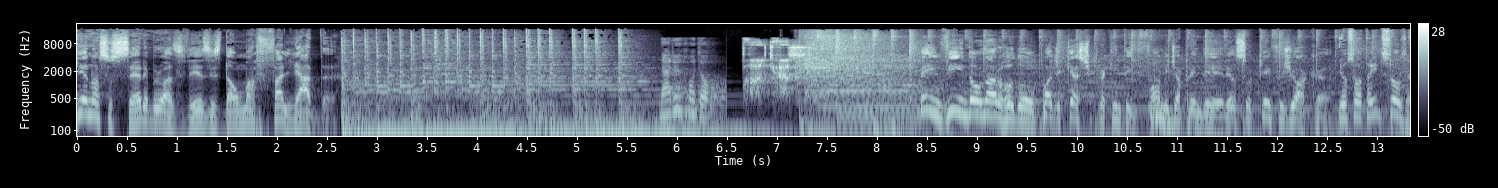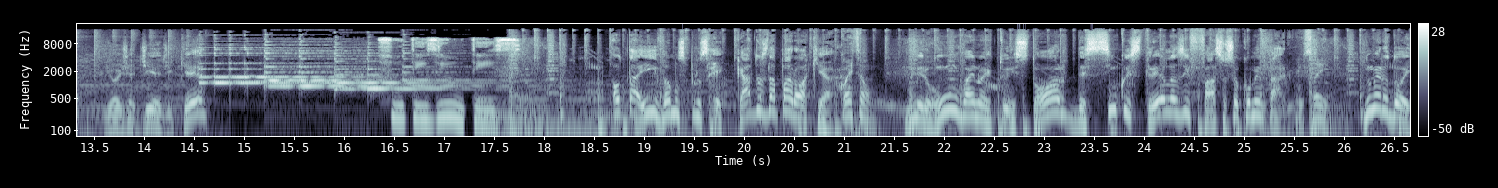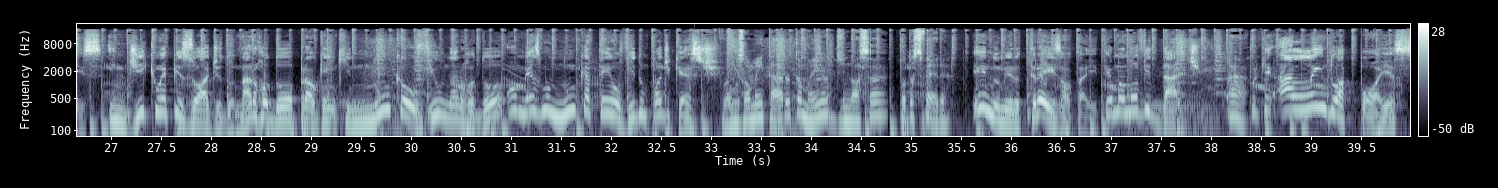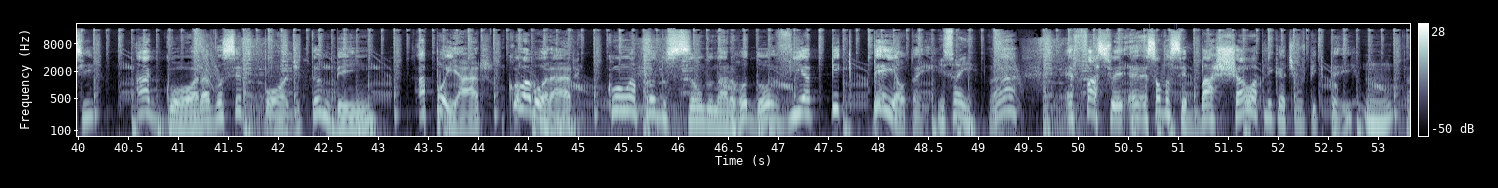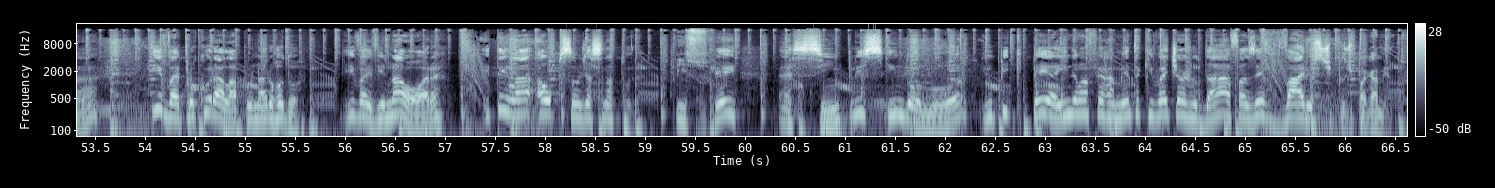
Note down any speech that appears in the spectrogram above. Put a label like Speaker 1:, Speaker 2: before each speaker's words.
Speaker 1: porque nosso cérebro às vezes dá uma falhada.
Speaker 2: Naruhodo.
Speaker 1: Bem-vindo ao Naruhodo, podcast para quem tem fome de aprender. Eu sou Ken Fujioka.
Speaker 3: Eu sou Altair de Souza.
Speaker 1: E hoje é dia de quê?
Speaker 2: Fúteis e úteis.
Speaker 1: Altair, vamos para os recados da paróquia.
Speaker 3: Quais são?
Speaker 1: Número 1, um, vai no iTunes Store, dê 5 estrelas e faça o seu comentário.
Speaker 3: Isso aí.
Speaker 1: Número 2, indique um episódio do Naruhodô para alguém que nunca ouviu o Naruhodô ou mesmo nunca tenha ouvido um podcast.
Speaker 3: Vamos aumentar o tamanho de nossa podosfera.
Speaker 1: E número 3, Altair, tem uma novidade.
Speaker 3: Ah.
Speaker 1: Porque além do Apoia-se, agora você pode também apoiar, colaborar com a produção do Naruhodô via PicPay, Altair.
Speaker 3: Isso aí.
Speaker 1: tá? É fácil, é, é só você baixar o aplicativo PicPay, tá? E vai procurar lá por Naruhodô. E vai vir na hora e tem lá a opção de assinatura,
Speaker 3: Isso.
Speaker 1: ok? É simples, indolor e o PicPay ainda é uma ferramenta que vai te ajudar a fazer vários tipos de pagamento.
